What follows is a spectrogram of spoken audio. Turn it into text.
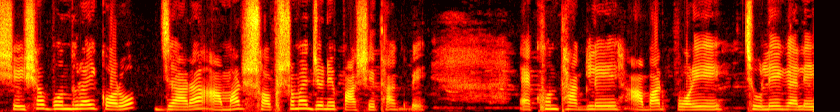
সেই সব বন্ধুরাই করো যারা আমার সবসময়ের জন্য পাশে থাকবে। এখন থাকলে, আবার পরে চলে গেলে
